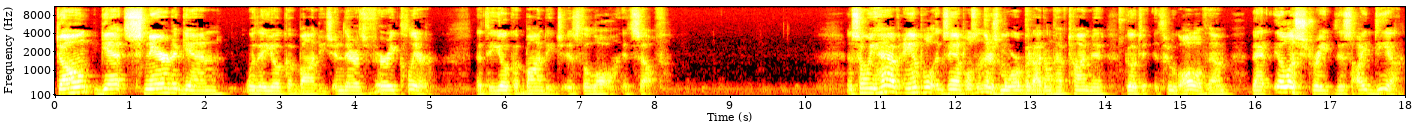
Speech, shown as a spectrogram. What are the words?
Don't get snared again with a yoke of bondage. And there it's very clear that the yoke of bondage is the law itself. And so we have ample examples, and there's more, but I don't have time to go to, through all of them, that illustrate this idea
